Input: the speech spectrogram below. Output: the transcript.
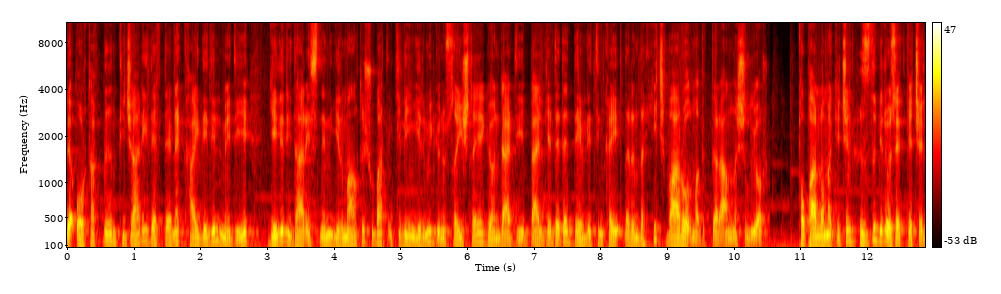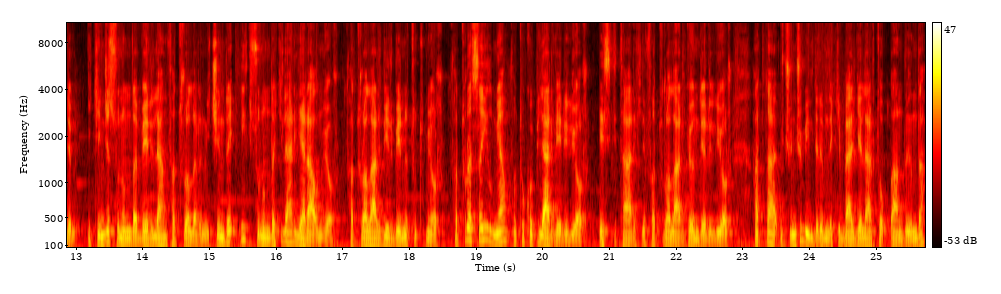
ve ortaklığın ticari defterine kaydedilmediği Gelir İdaresi'nin 26 Şubat 2020 günü Sayıştay'a gönderdiği belgede de devletin kayıtlarında hiç var olmadıkları anlaşılıyor. Toparlamak için hızlı bir özet geçelim. İkinci sunumda verilen faturaların içinde ilk sunumdakiler yer almıyor. Faturalar birbirini tutmuyor. Fatura sayılmayan fotokopiler veriliyor. Eski tarihli faturalar gönderiliyor. Hatta üçüncü bildirimdeki belgeler toplandığında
